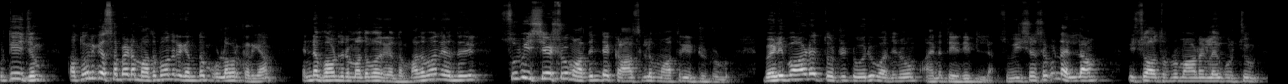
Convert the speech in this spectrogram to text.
പ്രത്യേകിച്ചും കത്തോലിക്ക സഭയുടെ മതബോധന ഗ്രന്ഥം ഉള്ളവർക്കറിയാം. എന്റെ ഭവനത്തിന്റെ മതബോധന ഗ്രന്ഥം. മതബോധന ഗ്രന്ഥത്തിൽ സുവിശേഷവും അതിന്റെ ക്ലാസ്സുകളും മാത്രമേ ഇട്ടിട്ടുള്ളൂ. വെളിപാട് തൊട്ടിട്ട് ഒരു വചനവും അതിനകത്ത് എഴുതിയിട്ടില്ല. സുവിശേഷം കൊണ്ടെല്ലാം വിശ്വാസ പ്രമാണങ്ങളെക്കുറിച്ചും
